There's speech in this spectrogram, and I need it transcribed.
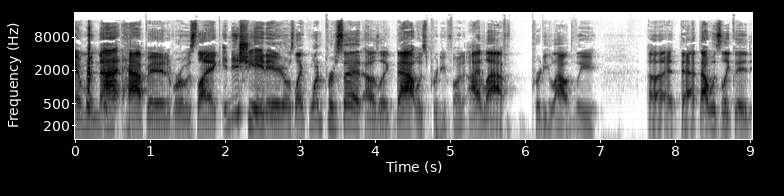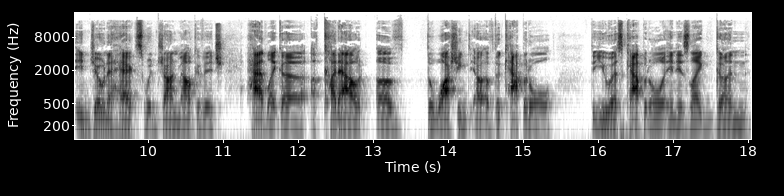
And when that happened, where it was like initiated, it was like one percent. I was like, that was pretty fun. I laughed pretty loudly uh, at that. That was like in in Jonah Hex when John Malkovich had like a, a cutout of the Washington of the Capitol, the U.S. Capitol, in his like gun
